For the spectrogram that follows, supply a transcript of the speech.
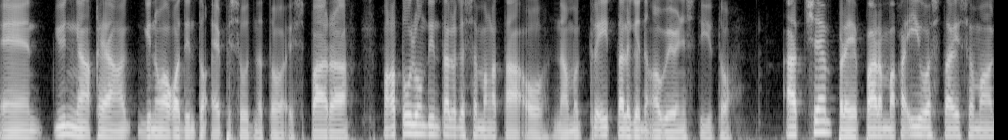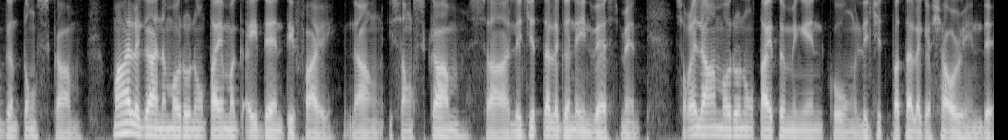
And yun nga, kaya ginawa ko din tong episode na to is para makatulong din talaga sa mga tao na mag-create talaga ng awareness dito. At syempre, para makaiwas tayo sa mga gantong scam, mahalaga na marunong tayo mag-identify ng isang scam sa legit talaga na investment. So, kailangan marunong tayo tumingin kung legit pa talaga siya or hindi.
